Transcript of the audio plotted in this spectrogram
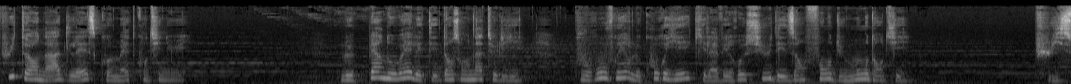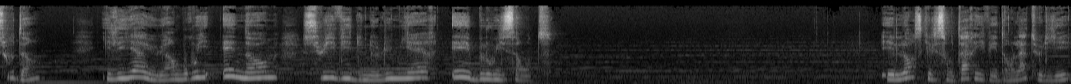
Puis Tornade laisse Comète continuer. Le Père Noël était dans son atelier pour ouvrir le courrier qu'il avait reçu des enfants du monde entier. Puis soudain, il y a eu un bruit énorme suivi d'une lumière éblouissante. Et lorsqu'ils sont arrivés dans l'atelier,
